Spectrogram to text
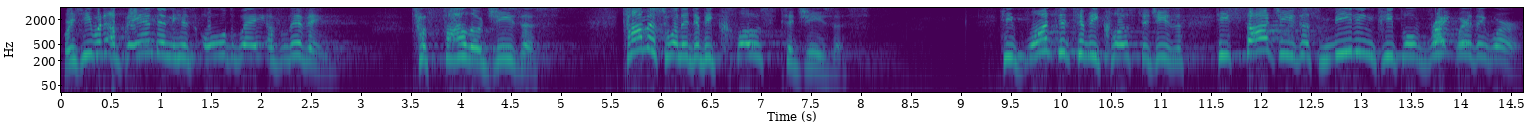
Where he would abandon his old way of living to follow Jesus. Thomas wanted to be close to Jesus. He wanted to be close to Jesus. He saw Jesus meeting people right where they were.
